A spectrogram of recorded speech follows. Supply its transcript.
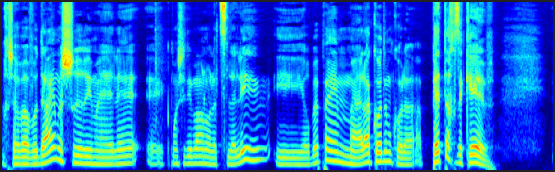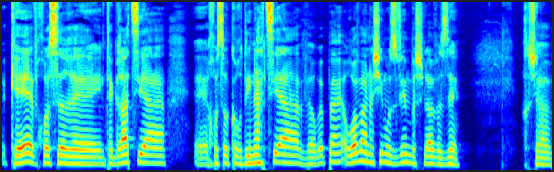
עכשיו, העבודה עם השרירים האלה, אה, כמו שדיברנו על הצללים, היא הרבה פעמים מעלה קודם כל, הפתח זה כאב. כאב, חוסר אה, אינטגרציה, אה, חוסר קורדינציה, והרבה פעמים, רוב האנשים עוזבים בשלב הזה. עכשיו,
